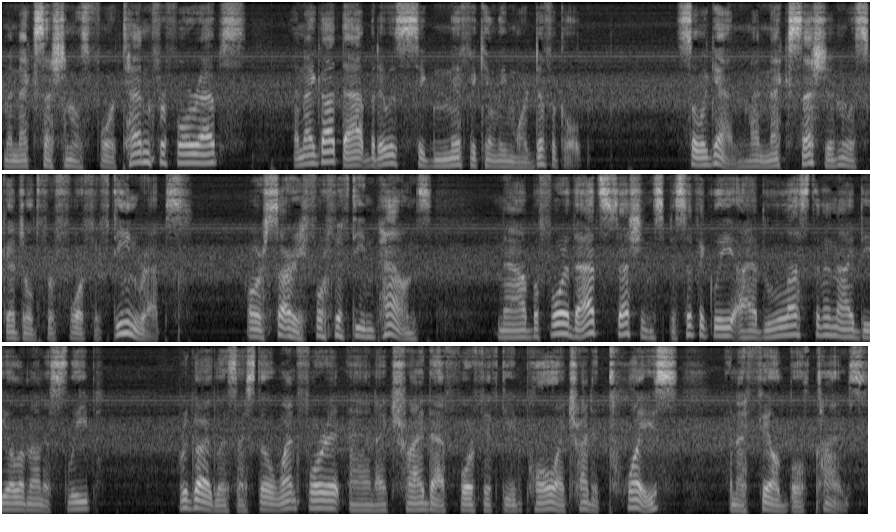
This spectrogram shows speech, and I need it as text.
My next session was 410 for four reps, and I got that, but it was significantly more difficult. So again, my next session was scheduled for 415 reps. Or, sorry, 415 pounds. Now, before that session specifically, I had less than an ideal amount of sleep regardless, I still went for it and I tried that 415 pull. I tried it twice and I failed both times.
